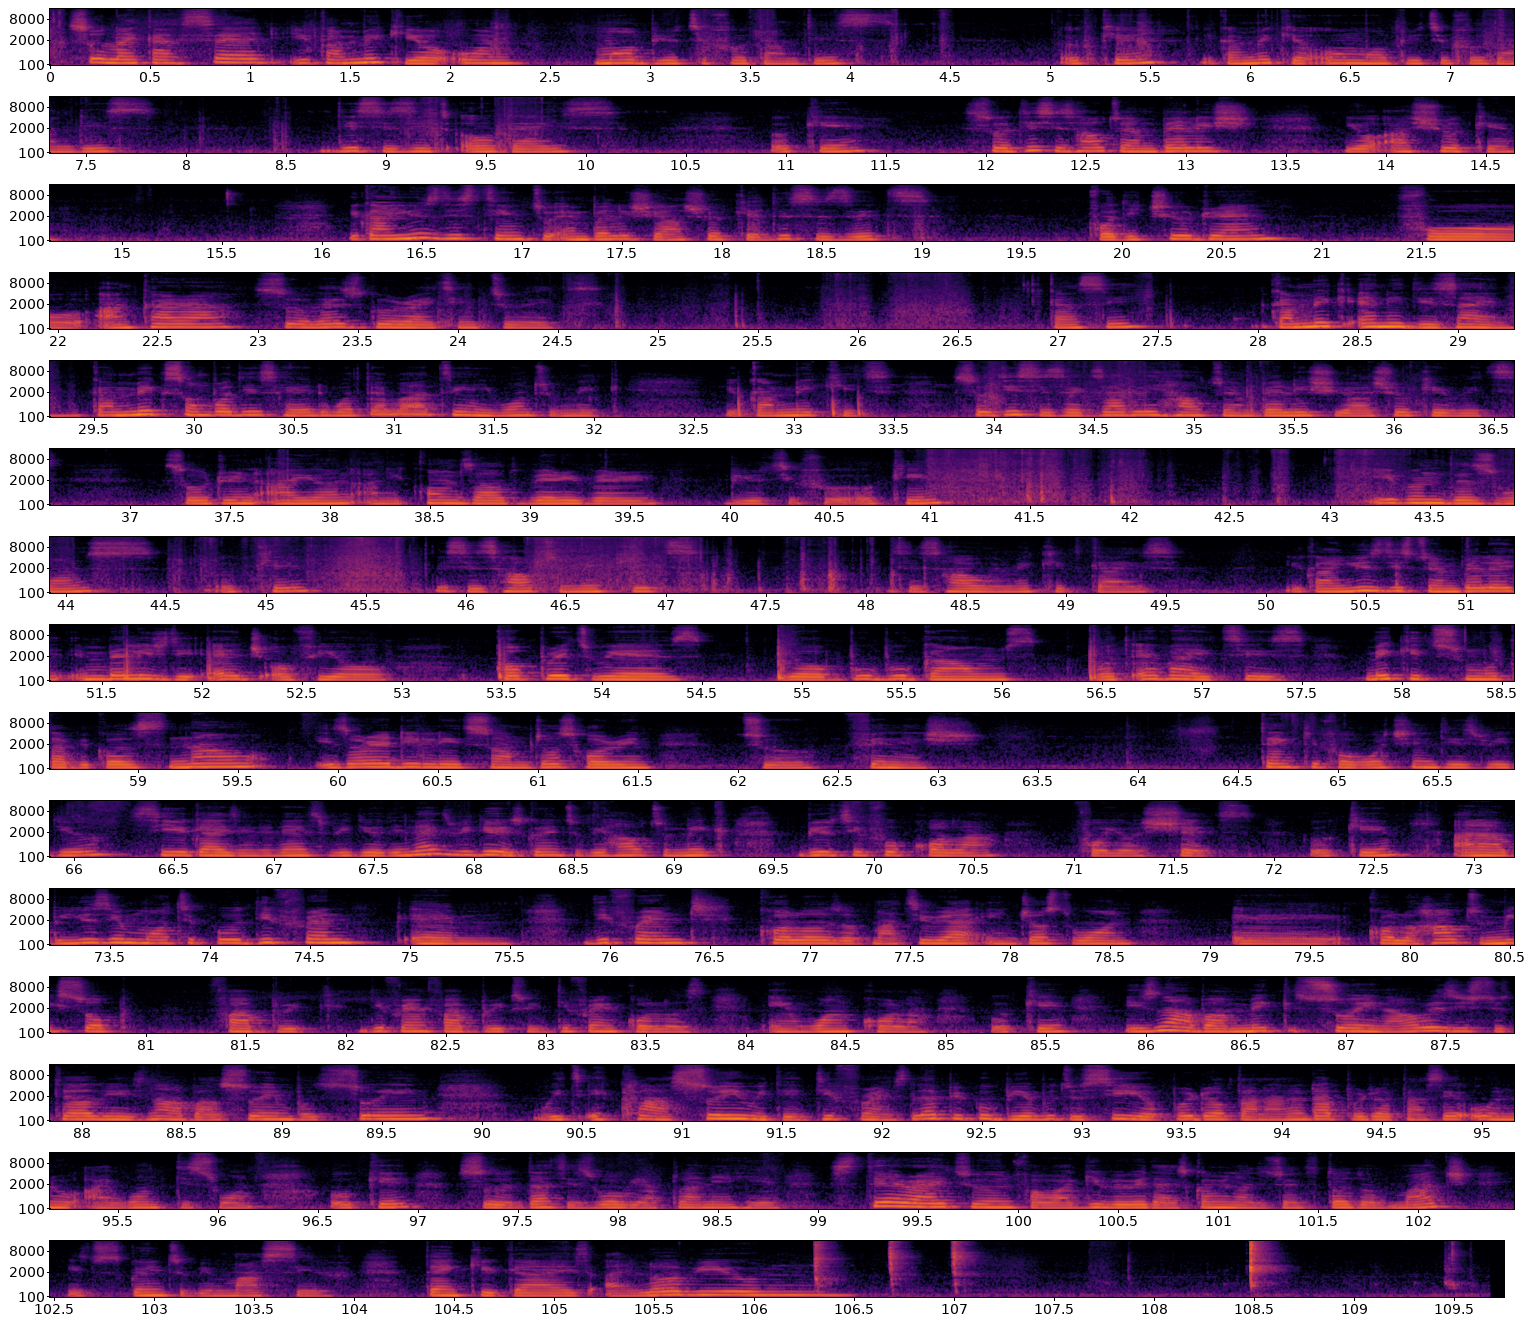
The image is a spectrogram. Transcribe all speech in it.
so like i said you can make your own more beautiful than this okay? You can make your own more beautiful than this. This is it all guys okay? So this is how to embellish your aso-oke you can use this thing to embellish your aso-oke this is it for the children for ankara. So let's go right into it. You can see you can make any design. You can make somebody's head whatever thing you want to make you can make it. So this is exactly how to embellish your aso-oke with soldering iron and it comes out very very beautiful okay? Even these ones okay this is how to make it. This is how we make it guys. You can use this to embellish embellish the edge of your corporate wears your bubu gowns whatever it is. Make it smoother because now it's already late so i'm just hurrying to finish. Thank you for watching this video. See you guys in the next video. The next video is going to be how to make beautiful color for your shirts okay. And i'll be using multiple different um different colors of material in just one uh color. How to mix up fabric different fabrics with different colors in one color. Okay. It's not about make sewing. I always used to tell you it's not about sewing but sewing with a class sewing with a difference. Let people be able to see your product and another product and say oh no i want this one okay? So that is what we are planning here. Stay right tuned for our giveaway that is coming on the 23rd of march. It's going to be massive. Thank you guys. I love you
